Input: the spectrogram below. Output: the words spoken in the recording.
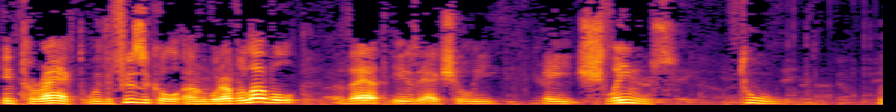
interact with the physical on whatever level, that is actually a shlemus to the,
